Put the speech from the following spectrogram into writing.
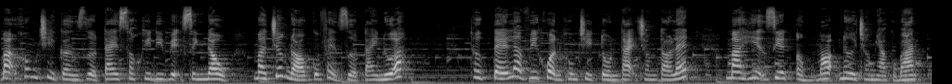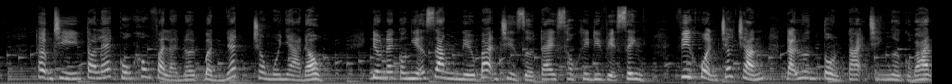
Bạn không chỉ cần rửa tay sau khi đi vệ sinh đâu, mà trước đó cũng phải rửa tay nữa. Thực tế là vi khuẩn không chỉ tồn tại trong toilet mà hiện diện ở mọi nơi trong nhà của bạn. Thậm chí toilet cũng không phải là nơi bẩn nhất trong ngôi nhà đâu. Điều này có nghĩa rằng nếu bạn chỉ rửa tay sau khi đi vệ sinh, vi khuẩn chắc chắn đã luôn tồn tại trên người của bạn.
